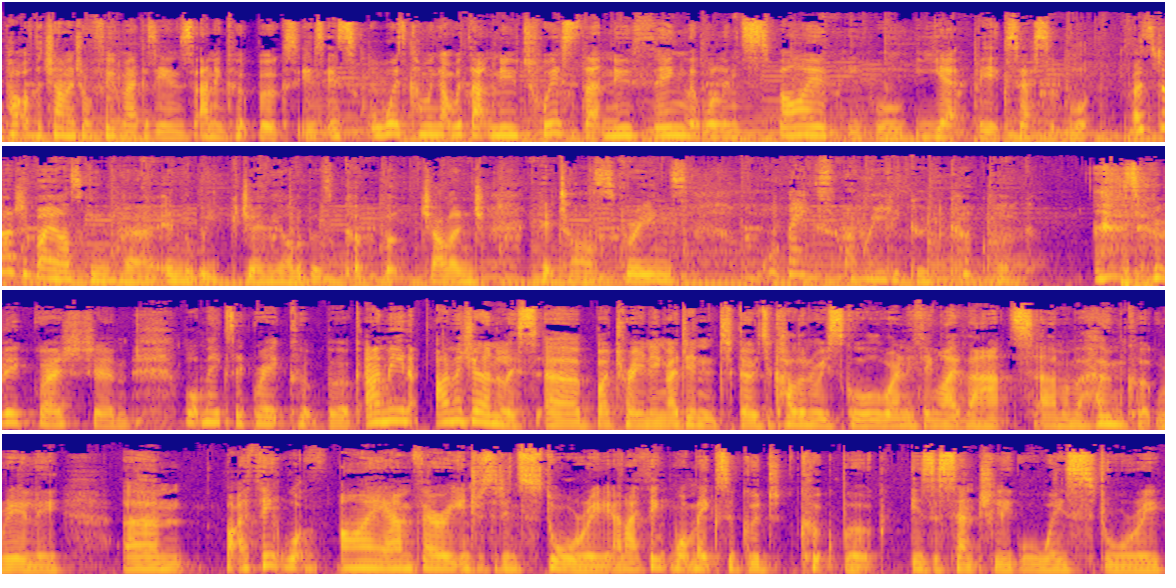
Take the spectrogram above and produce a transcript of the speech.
Part of the challenge on food magazines and in cookbooks is, is always coming up with that new twist, that new thing that will inspire people yet be accessible. I started by asking her in the week Jamie Oliver's cookbook challenge hit our screens what makes a really good cookbook? It's a big question. What makes a great cookbook? I mean, I'm a journalist uh, by training. I didn't go to culinary school or anything like that. Um, I'm a home cook, really. Um, but I think what I am very interested in story, and I think what makes a good cookbook is essentially always story.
